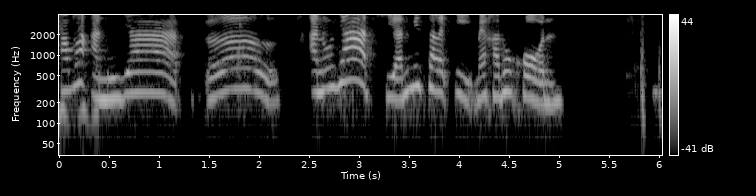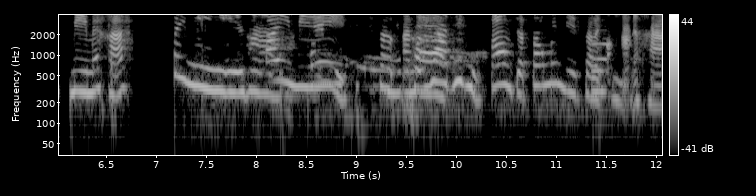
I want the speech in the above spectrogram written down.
คำว่าอนุญาต เออ อนุญาตเขียนมีสระอีไหมคะ ทุกคน มีไหมคะ ไม่มีค่ะ ไม่มีสอนุญาตที่ถูกต้องจะต้องไม่มีสระอีนะคะ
